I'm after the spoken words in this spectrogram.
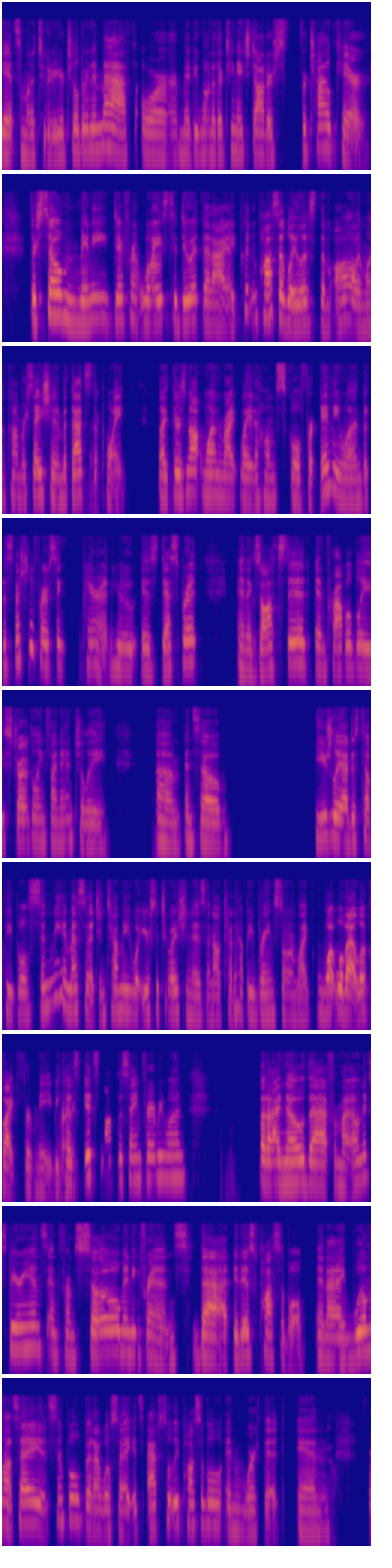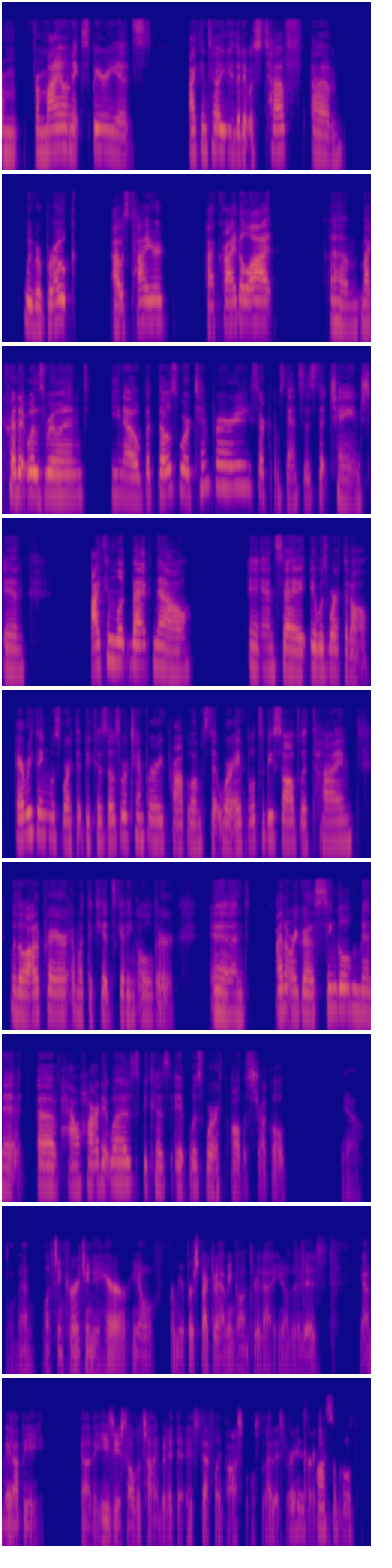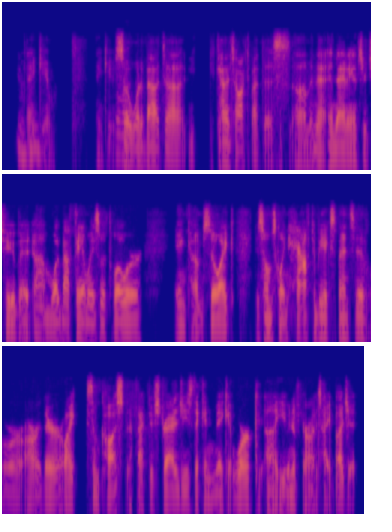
get someone to tutor your children in math or maybe one of their teenage daughters for childcare. There's so many different ways to do it that I couldn't possibly list them all in one conversation, but that's right. the point. Like there's not one right way to homeschool for anyone, but especially for a single parent who is desperate and exhausted and probably struggling financially. Um, and so usually I just tell people, send me a message and tell me what your situation is. And I'll try to help you brainstorm like, what will that look like for me? Because right. it's not the same for everyone. But I know that from my own experience and from so many friends that it is possible. And I will not say it's simple, but I will say it's absolutely possible and worth it. And yeah. from from my own experience, I can tell you that it was tough. Um, we were broke. I was tired. I cried a lot. Um, my credit was ruined, you know, but those were temporary circumstances that changed. And I can look back now and say it was worth it all. Everything was worth it because those were temporary problems that were able to be solved with time, with a lot of prayer, and with the kids getting older. And I don't regret a single minute of how hard it was because it was worth all the struggle. Yeah, amen. Well, it's encouraging to hear, you know, from your perspective, having gone through that, you know, that it is, yeah, it may not be uh, the easiest all the time, but it, it's definitely possible. So that is very encouraging. possible. Mm-hmm. Thank you. Thank you. You're so welcome. what about, uh, you, you, kind of talked about this um, in that in that answer too, but um, what about families with lower income. So like, does homeschooling have to be expensive or are there like some cost effective strategies that can make it work uh, even if you're on a tight budget?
